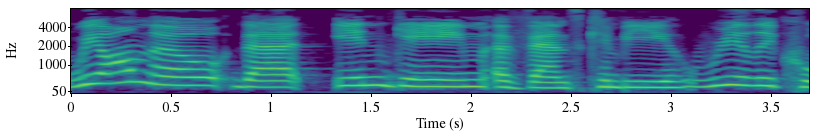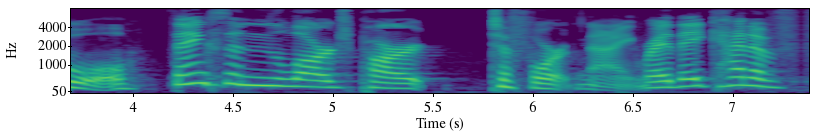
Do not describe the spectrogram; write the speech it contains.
We all know that in game events can be really cool, thanks in large part to Fortnite, right? They kind of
